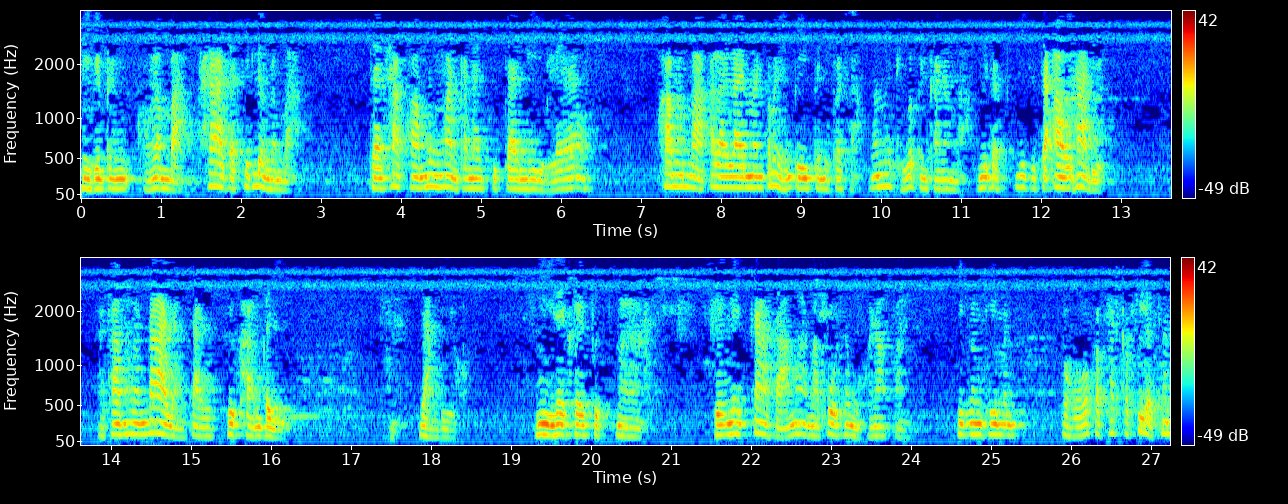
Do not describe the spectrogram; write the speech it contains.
นี่จึงเป็นของลำบาก ถ้าจะคิดเรื่องลำบาก แต่ถ้าความมุ่งมั่นภายในจิตใจมีอยู่แล้ว ความลำบากอะไรๆมันก็ไม่เห็นปีเป็นอุปสรรคมันไม่ถือว่าเป็นการลำบากมีแต่มีจะเอาท่าเดียวทำให้มันได้อย่างใจคือความดีอย่างเดียว นี่ได้เคยฝึกมาคือไม่กล้าสามารถมาพูดสมุขคณะฟัง คิดบางทีมันโอ้โหกระพัดกระเพียดท่าน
